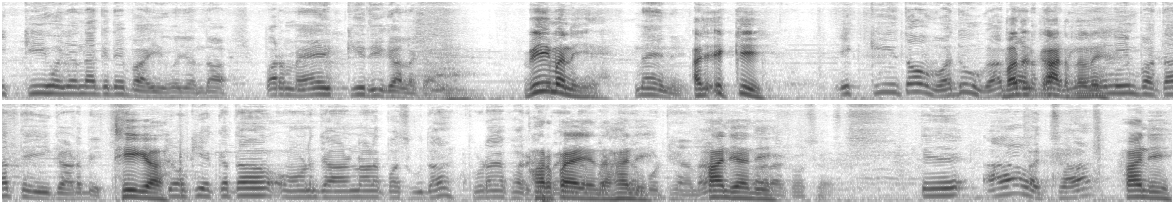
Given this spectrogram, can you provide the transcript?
21 ਹੋ ਜਾਂਦਾ ਕਿਤੇ 22 ਹੋ ਜਾਂਦਾ। ਪਰ ਮੈਂ 21 ਦੀ ਗੱਲ ਕਰ 20 ਮੰਨੀਏ ਨਹੀਂ। ਨਹੀਂ ਅੱਜ 21 21 ਤੋਂ ਵਧੂਗਾ ਵੱਧ- ਘੱਟਦਾ ਘੱਟਦਾ ਨਹੀਂ। ਨਹੀਂ ਪਤਾ 23 ਕੱਢ ਦੇ। ਠੀਕ ਆ। ਕਿਉਂਕਿ ਇੱਕ ਤਾਂ ਆਉਣ ਜਾਣ ਨਾਲ ਪਸ਼ੂ ਦਾ ਥੋੜਾ ਜਿਹਾ ਫ਼ਰਕ ਪੈ ਜਾਂਦਾ, ਹਾਂਜੀ। ਹਾਂਜੀ, ਹਾਂਜੀ। ਤੇ ਆਹ ਬੱਚਾ ਹਾਂਜੀ।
